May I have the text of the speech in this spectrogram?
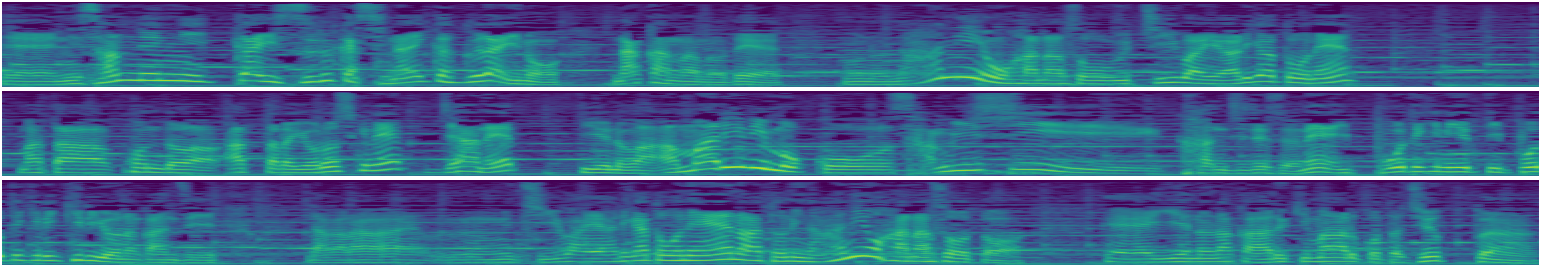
えー、2、3年に一回するかしないかぐらいの仲なので、何を話そう、うち祝いありがとうね。また今度は会ったらよろしくね。じゃあね。っていうのはあまりにもこう、寂しい感じですよね。一方的に言って一方的に切るような感じ。だから、うんち祝いありがとうねの後に何を話そうと。えー、家の中歩き回ること10分。あ、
